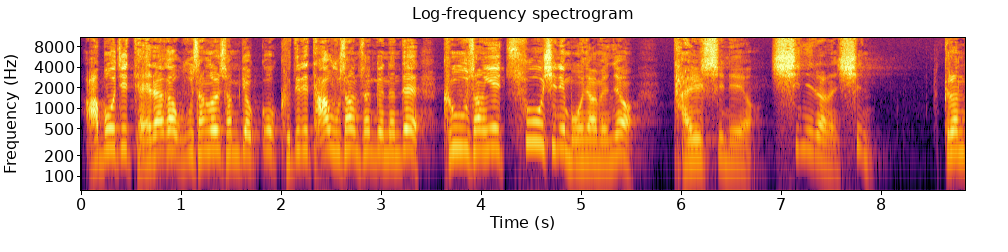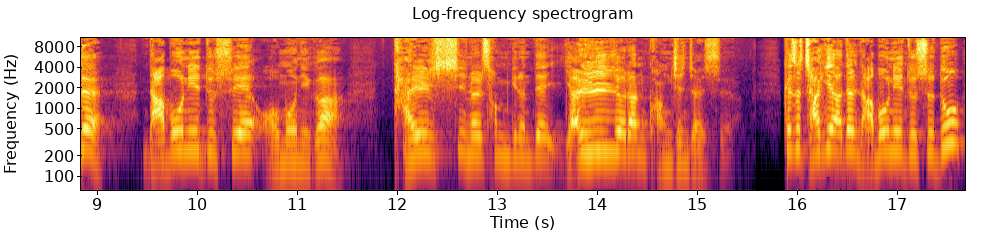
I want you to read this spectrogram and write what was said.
아버지 데라가 우상을 섬겼고 그들이 다 우상을 섬겼는데 그 우상의 수호신이 뭐냐면요. 달신이에요. 신이라는 신. 그런데 나보니두스의 어머니가 달신을 섬기는데 열렬한 광신자였어요. 그래서 자기 아들 나보니두스도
